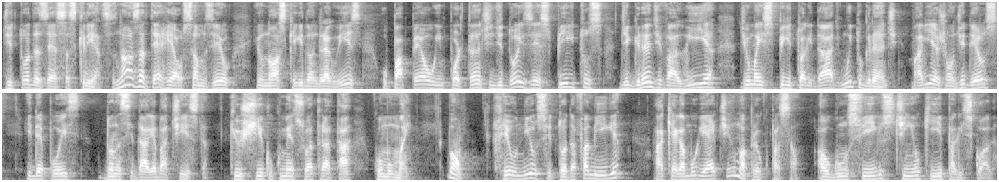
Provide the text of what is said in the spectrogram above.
de todas essas crianças. Nós até realçamos, eu e o nosso querido André Luiz, o papel importante de dois espíritos de grande valia, de uma espiritualidade muito grande, Maria João de Deus e depois Dona Cidária Batista, que o Chico começou a tratar como mãe. Bom, reuniu-se toda a família, aquela mulher tinha uma preocupação. Alguns filhos tinham que ir para a escola.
